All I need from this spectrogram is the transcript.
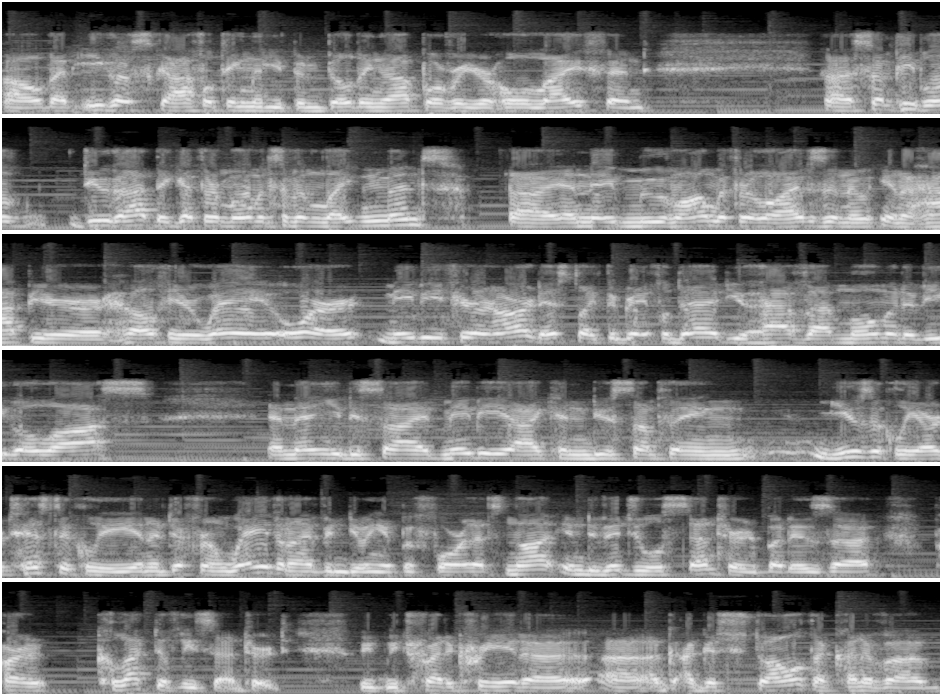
all that ego scaffolding that you've been building up over your whole life, and uh, some people do that. They get their moments of enlightenment uh, and they move on with their lives in a, in a happier, healthier way. Or maybe if you're an artist like the Grateful Dead, you have that moment of ego loss and then you decide maybe I can do something musically, artistically, in a different way than I've been doing it before. That's not individual centered, but is uh, part collectively centered. We, we try to create a, a, a gestalt, a kind of a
